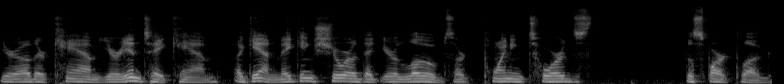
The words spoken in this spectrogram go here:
your other cam, your intake cam. Again, making sure that your lobes are pointing towards the spark plug.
